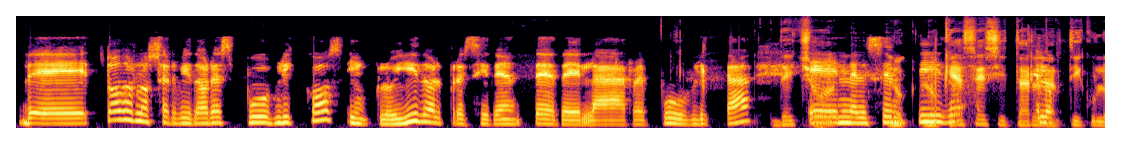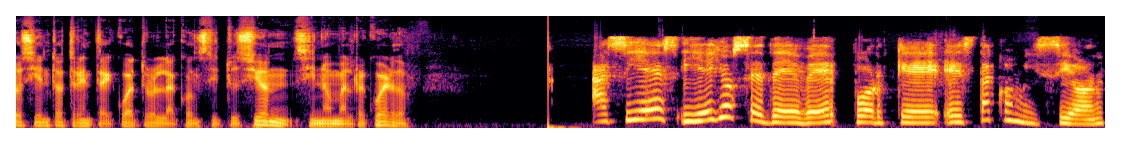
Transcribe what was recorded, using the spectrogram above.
de todos los servidores públicos, incluido el presidente de la República. De hecho, en el sentido, lo, que hace es citar el artículo 134 de la Constitución, si no mal recuerdo. Así es, y ello se debe porque esta comisión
